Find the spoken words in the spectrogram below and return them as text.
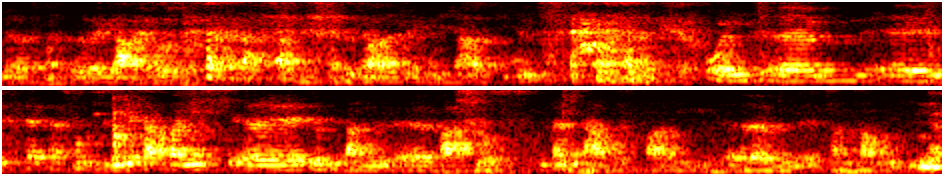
Das, äh, ja, also, das war ein genialer Titel. Und ähm, äh, das- funktionierte aber nicht. Äh, irgendwann äh, war Schluss. Und dann gab es quasi ähm, Tantan nicht mehr.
